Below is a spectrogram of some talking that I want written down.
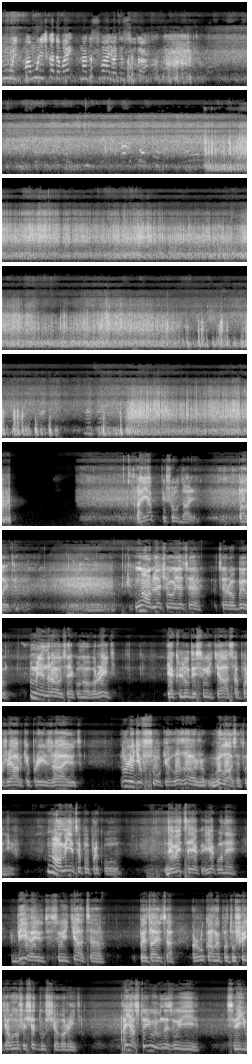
Мамуль, мамулечка, давай, надо сваливать отсюда. А я пішов далі палити. Ну, а для чого я це, це робив? Ну, мені подобається, як воно горить, як люди суетяться, пожарки приїжджають. Ну, люди в шокі, глаза аж вилазять у них. Ну, а мені це по приколу. Дивитися, як, як вони бігають, суетяться, питаються руками потушити, а воно ще ще дужче горить. А я стою і внизу і сміюсь.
